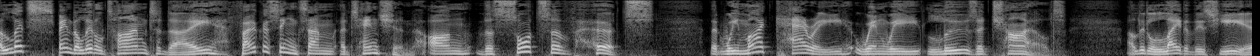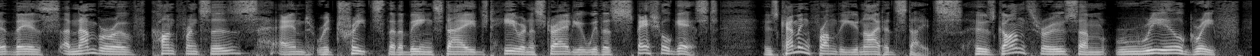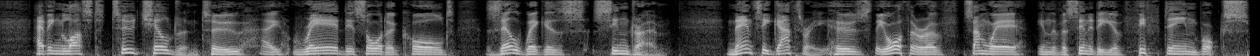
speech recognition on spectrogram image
Uh, let's spend a little time today focusing some attention on the sorts of hurts that we might carry when we lose a child. A little later this year, there's a number of conferences and retreats that are being staged here in Australia with a special guest who's coming from the United States, who's gone through some real grief, having lost two children to a rare disorder called Zellweger's syndrome. Nancy Guthrie, who's the author of somewhere in the vicinity of 15 books,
